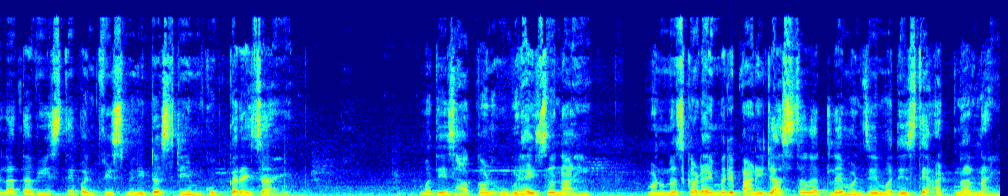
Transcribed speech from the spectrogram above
त्याला आता वीस ते पंचवीस मिनिटं स्टीम कुक करायचं आहे. मध्ये झाकण उघडायचं नाही. म्हणूनच कढाईमध्ये पाणी जास्त घातलं आहे म्हणजे मध्येच ते आटणार नाही.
